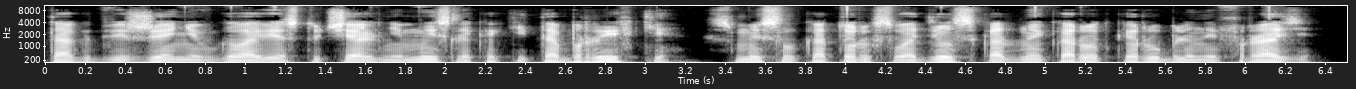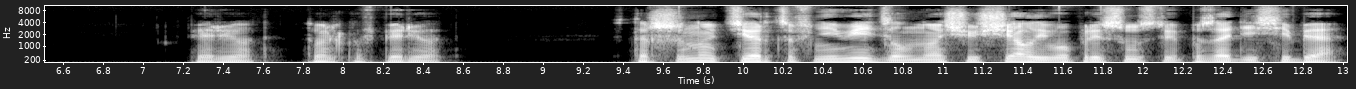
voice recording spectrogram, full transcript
Так движению в голове стучали не мысли, а какие-то обрывки, смысл которых сводился к одной короткой рубленной фразе. Вперед, только вперед. Старшину Терцев не видел, но ощущал его присутствие позади себя.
